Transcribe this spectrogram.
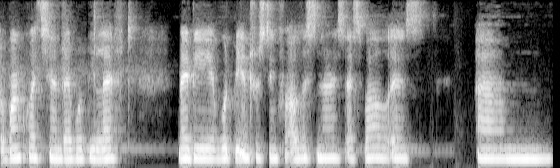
one question that would be left maybe it would be interesting for our listeners as well is um,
